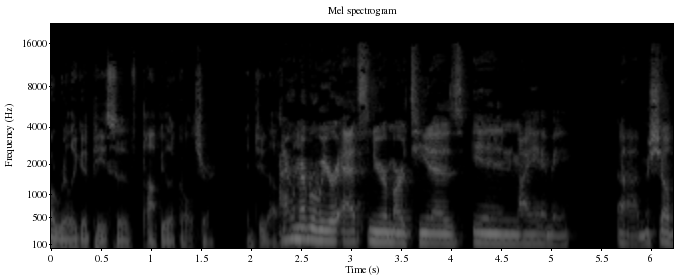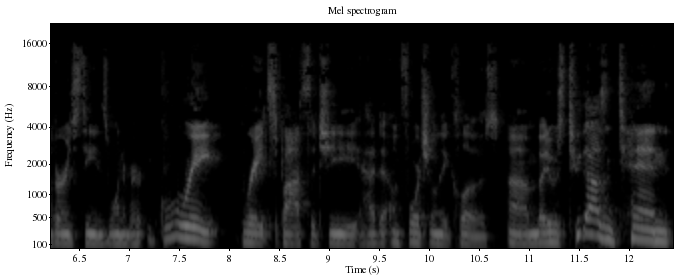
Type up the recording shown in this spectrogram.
a really good piece of popular culture in 2000. I remember we were at Senora Martinez in Miami. Uh, Michelle Bernstein's one of her great, great spots that she had to unfortunately close. Um, but it was 2010, and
